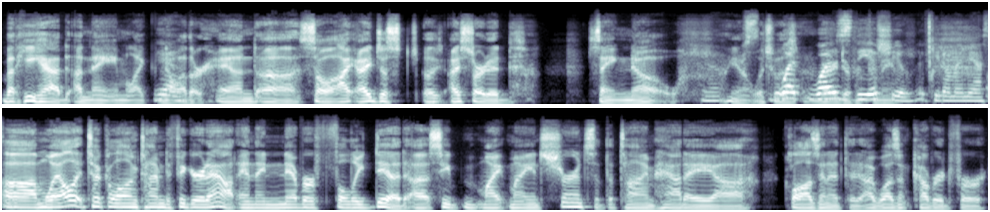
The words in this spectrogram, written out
but he had a name like no other, and uh, so I, I just I started saying no, Yeah. you know, which was what was the issue, if you don't mind me asking? Um, well, it took a long time to figure it out, and they never fully did. Uh, see, my my insurance at the time had a uh, clause in it that I wasn't covered for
